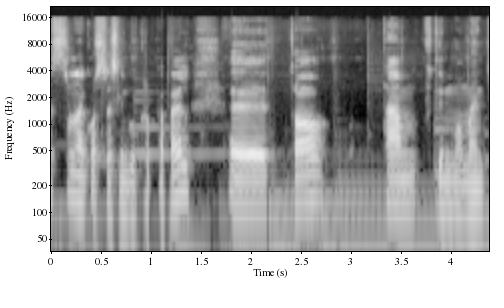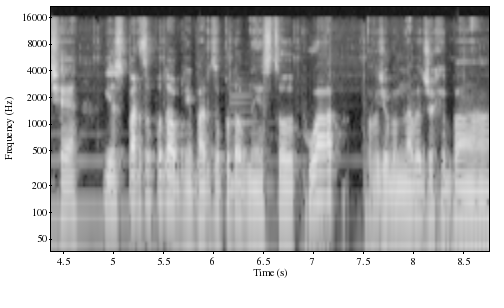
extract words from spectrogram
stronę głoswrestlingu.pl, e, to tam w tym momencie jest bardzo podobnie, bardzo podobny jest to pułap, powiedziałbym nawet, że chyba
